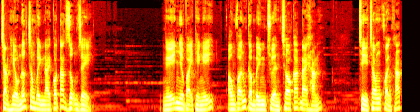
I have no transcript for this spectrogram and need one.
Chẳng hiểu nước trong bình này có tác dụng gì. Nghĩ như vậy thì nghĩ. Ông vẫn cầm bình chuyển cho các đại hán. Chỉ trong khoảnh khắc,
